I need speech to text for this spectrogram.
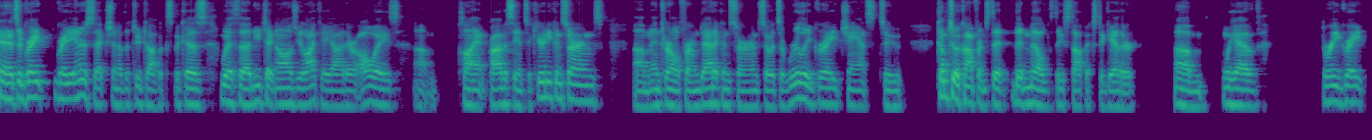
And it's a great great intersection of the two topics because with uh, new technology like AI, there are always um, client privacy and security concerns, um, internal firm data concerns. So it's a really great chance to come to a conference that that melds these topics together. Um, we have three great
